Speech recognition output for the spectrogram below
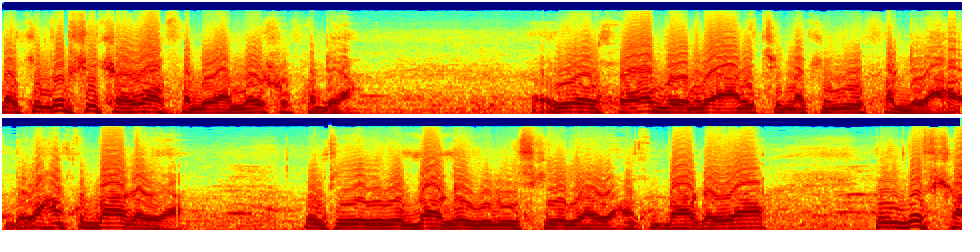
laakiin dadkii kale waa fadhiyaa meeshuu fadhiyaa. Iyadoon xoolo badan ba aanay jirin laakiin wuu fadhiyaa. De waxaan ku baaqayaa. Runtii iyadoo baaqaygu liiskeedahay waxaan ku baaqayaa in dadka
